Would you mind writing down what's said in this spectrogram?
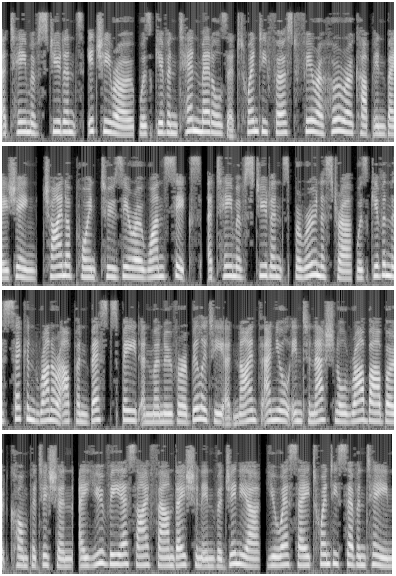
a team of students Ichiro was given 10 medals at 21st FIRA Huro Cup in Beijing, China. 2016, a team of students was given the second runner runner-up and best speed and maneuverability at 9th Annual International Boat Competition, AUVSI Foundation in Virginia, USA 2017.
